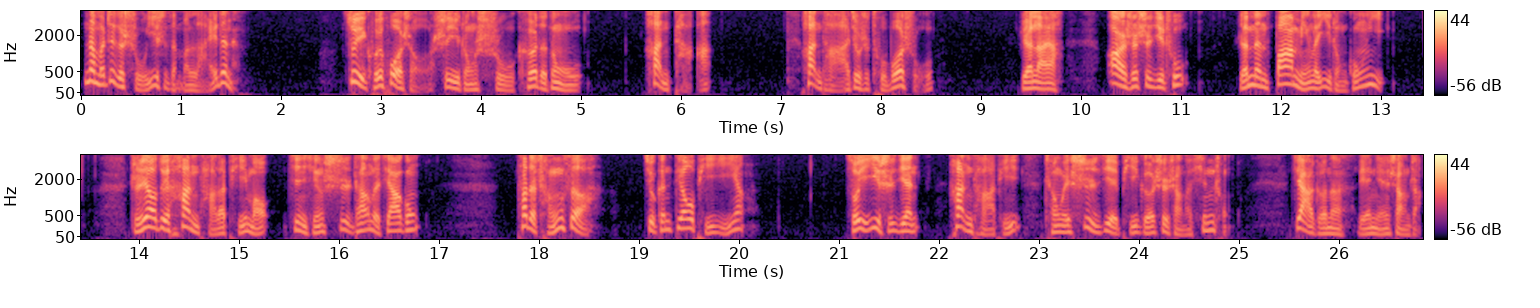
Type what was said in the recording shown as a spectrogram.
那么这个鼠疫是怎么来的呢？罪魁祸首是一种鼠科的动物——旱獭。旱獭就是土拨鼠。原来啊，二十世纪初，人们发明了一种工艺，只要对旱獭的皮毛进行适当的加工，它的成色啊就跟貂皮一样。所以一时间，旱獭皮成为世界皮革市场的新宠。价格呢连年上涨，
